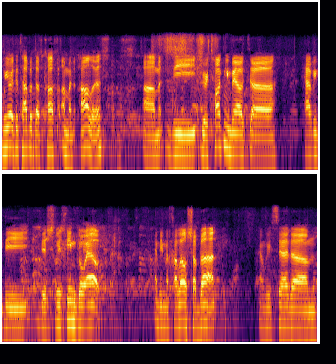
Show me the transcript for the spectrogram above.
we are at the top of the Kaf Amad Aleph. Um, the we were talking about uh, having the the shlichim go out and be mechalel Shabbat, and we said um,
